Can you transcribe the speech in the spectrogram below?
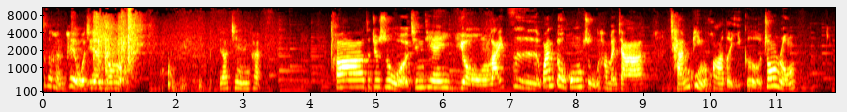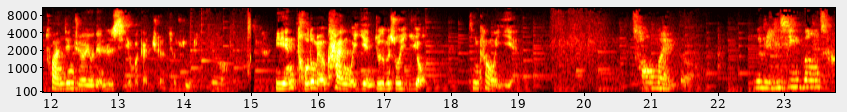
这个很配我今天的妆容，大家亲亲看。好啦，这就是我今天有来自豌豆公主他们家产品化的一个妆容。突然间觉得有点日系，有没有感觉？小助理，有。你连头都没有看我一眼，你就这么说有？先看我一眼，超美的，是明星登场。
